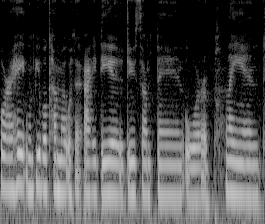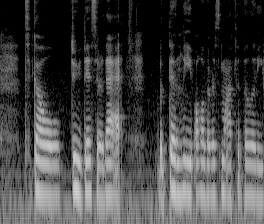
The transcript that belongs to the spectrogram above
Or I hate when people come up with an idea to do something or plan to go do this or that, but then leave all the responsibility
